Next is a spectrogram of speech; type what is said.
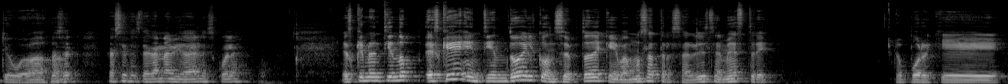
Qué hueva. Pues, ajá. eh, casi festejan Navidad en la escuela. Es que no entiendo, es que entiendo el concepto de que vamos a atrasar el semestre. Porque...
